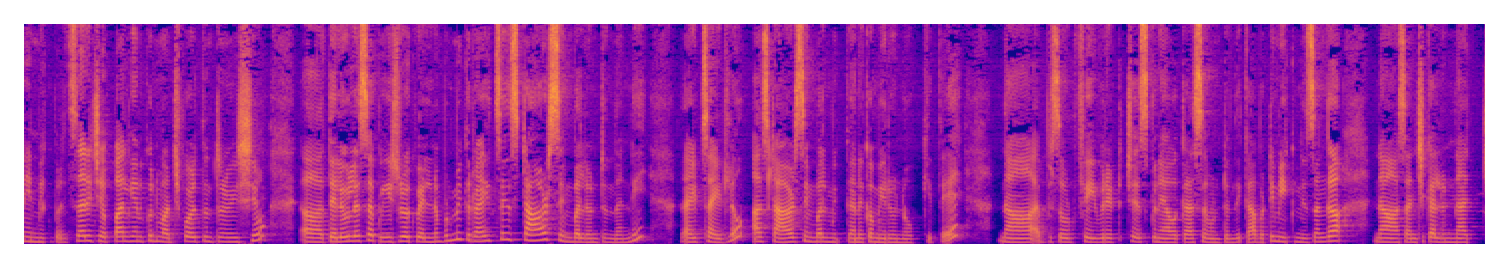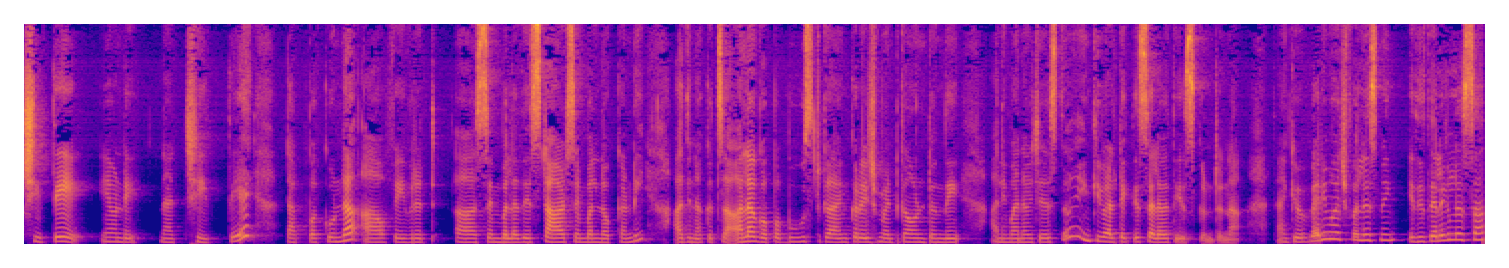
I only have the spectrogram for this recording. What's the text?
నేను మీకు ప్రతిసారి చెప్పాలి అనుకుని మర్చిపోతుంటున్న విషయం తెలుగులో తెలుగు లెస్స పేజ్లోకి వెళ్ళినప్పుడు మీకు రైట్ సైడ్ స్టార్ సింబల్ ఉంటుందండి. రైట్ సైడ్లో ఆ స్టార్ సింబల్ మీకు కనుక మీరు నొక్కితే నా ఎపిసోడ్ ఫేవరెట్ చేసుకునే అవకాశం ఉంటుంది. కాబట్టి మీకు నిజంగా నా సంచికలు నచ్చితే ఏమండి? నచ్చితే తప్పకుండా ఆ ఫేవరెట్ సింబల్ అదే స్టార్ సింబల్ నొక్కండి. అది నాకు చాలా గొప్ప బూస్ట్గా ఎంకరేజ్మెంట్గా ఉంటుంది అని మనవి చేస్తూ ఇంక ఇవాళకి సెలవు తీసుకుంటున్నా. Thank you very much for listening ఇది తెలుగులో సా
